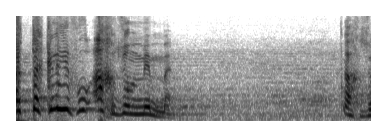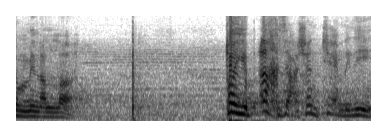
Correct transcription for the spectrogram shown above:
التكليف أخذ ممن أخذ من الله. طيب أخذ عشان تعمل إيه؟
